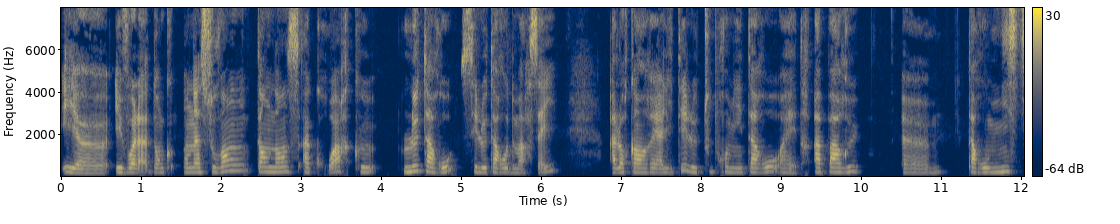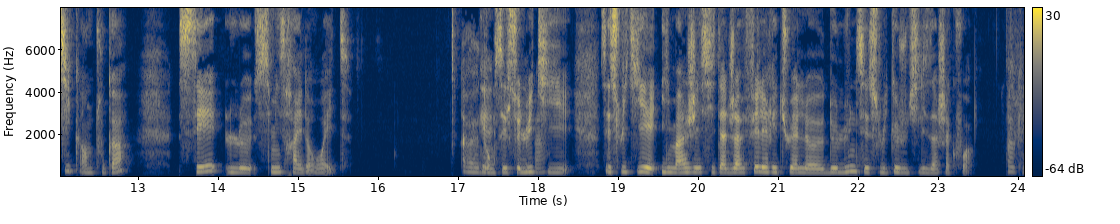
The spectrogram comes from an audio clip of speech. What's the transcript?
Et, euh, et, voilà, donc on a souvent tendance à croire que le tarot, c'est le tarot de Marseille, alors qu'en réalité, le tout premier tarot à être apparu, euh, tarot mystique en tout cas, c'est le Smith Rider Waite. Euh, donc c'est celui qui c'est celui qui est imagé. Si t'as déjà fait les rituels euh, de lune, c'est celui que j'utilise à chaque fois. Ok.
